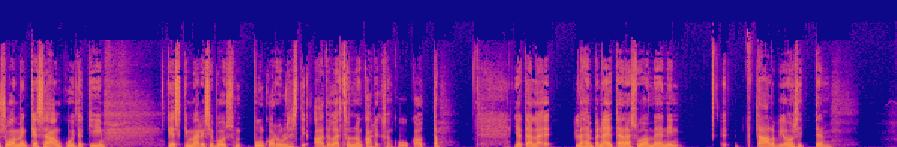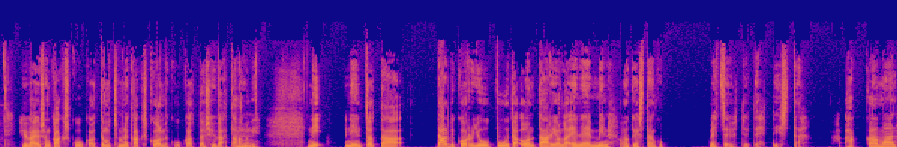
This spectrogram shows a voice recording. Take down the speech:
Suomen kesä on kuitenkin keskimäärin, se voisi punkorullisesti ajatella, että se on noin kahdeksan kuukautta. Ja täällä lähempänä Etelä-Suomeen, niin talvi on sitten hyvä, jos on kaksi kuukautta, mutta semmoinen kaksi-kolme kuukautta olisi hyvä talvi. Mm. Ni, niin tota, talvikorjuupuuta on tarjolla enemmän oikeastaan kuin metsäyhtiö tehtiin sitä hakkaamaan.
